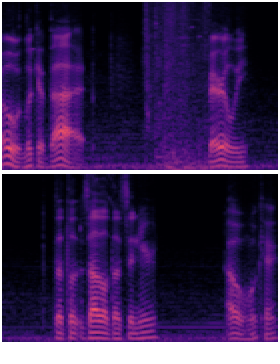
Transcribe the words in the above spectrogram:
Oh, look at that. Barely. Is that, the, is that all that's in here? Oh, okay.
